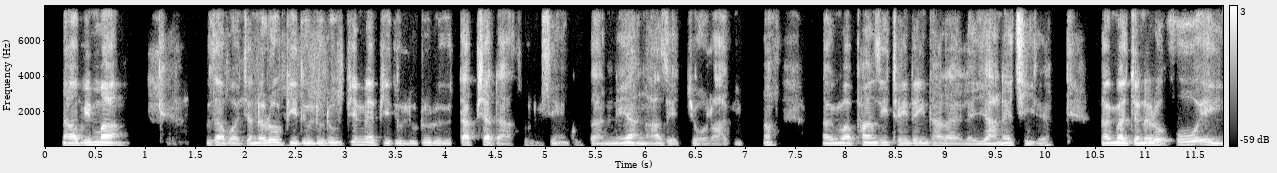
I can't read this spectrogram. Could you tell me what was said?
။နောက်ပြီးမှဥစားပေါ့ကျွန်တော်တို့ပြည်သူလူထုပြစ်မဲ့ပြည်သူလူထုတွေကိုတပ်ဖြတ်တာဆိုလို့ရှိရင်အခုက150ကျော်လာပြီနော်။နောက်ပြီးမှဖမ်းဆီးထိန်းသိမ်းထားတာလည်းယာနဲ့ချီတယ်။နောက်ပြီးမှကျွန်တော်တို့အိုးအိမ်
